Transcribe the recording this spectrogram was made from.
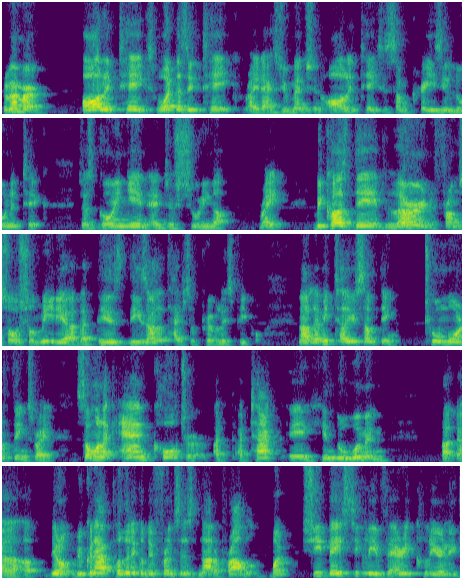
remember, all it takes, what does it take, right? As you mentioned, all it takes is some crazy lunatic just going in and just shooting up, right? Because they learned from social media that these these are the types of privileged people. Now, let me tell you something. Two more things, right? Someone like Ann Coulter attacked a Hindu woman uh, uh, uh, you know, you can have political differences, not a problem. But she basically very clearly,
